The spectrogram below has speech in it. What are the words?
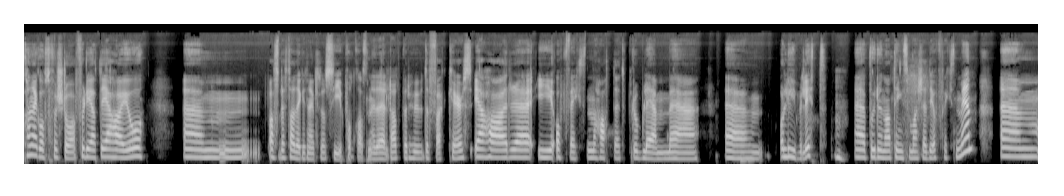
kan jeg godt forstå, fordi at jeg har jo ehm, altså dette hadde jeg ikke tenkt å si i podkasten i det hele tatt, for who the fuck cares? Jeg har uh, i oppveksten hatt et problem med um, å lyve litt Mm. uh, på grunn av ting som har skjedd i oppveksten min. um,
